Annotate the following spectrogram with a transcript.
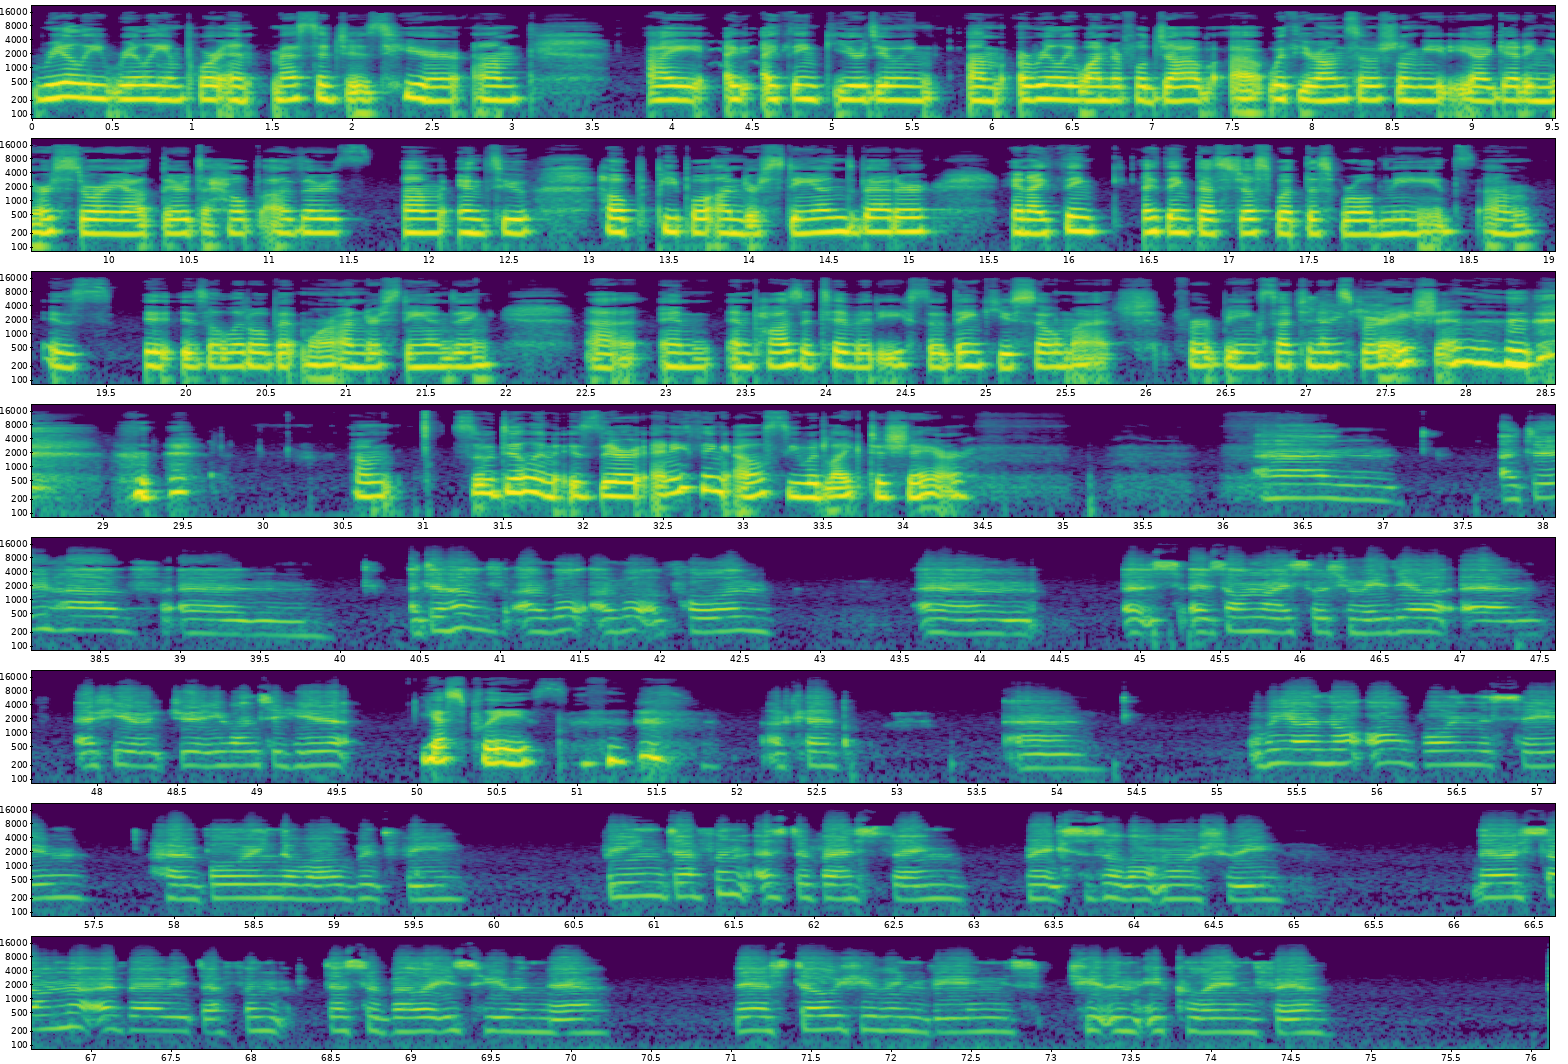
really, really important messages here. Um, I, I, I think you're doing um, a really wonderful job uh, with your own social media, getting your story out there to help others um, and to help people understand better. And I think I think that's just what this world needs um, is is a little bit more understanding uh, and and positivity. So thank you so much for being such an thank inspiration. Um, so, Dylan, is there anything else you would like to share? Um, I do have. Um, I do have. I wrote. I wrote a poem. Um, it's it's on my social media. Um, if you do, you want to hear it. Yes, please. okay. Um, we are not all born the same. How boring the world would be being different is the best thing, makes us a lot more free. There are some that are very different, disabilities here and there. They are still human beings, treat them equally and fair.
